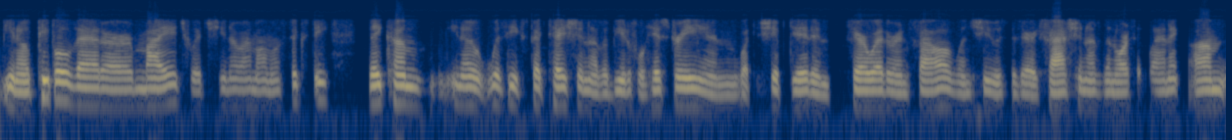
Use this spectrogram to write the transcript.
you know, people that are my age, which you know, I'm almost sixty they come, you know, with the expectation of a beautiful history and what the ship did, and fair weather and foul when she was the very fashion of the North Atlantic. Um,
